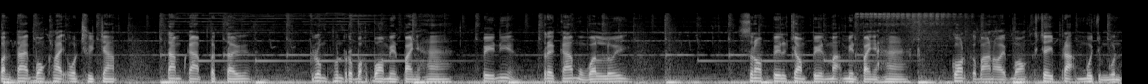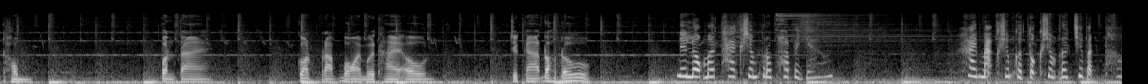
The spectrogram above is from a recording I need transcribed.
ប៉ុន្តែបងខ្លាចអូនឈឺចាប់តាមការពិតទៅ ក្រុមហ៊ុនរបស់បងមានបញ្ហា ពេលនេះត្រូវការបង្វិលលុយស្របពេលចំពេលម៉ាក់មានបញ្ហាគាត់ក៏បានឲ្យបងខ្ចីប្រាក់មួយចំនួនធំប៉ុន្តែគាត់ប្រាប់បងឲ្យមើលថែអូនជាការដោះដូរ នេះលោកមើលថែខ្ញុំប្រផលប្រយោជន៍ហើយម៉ាក់ខ្ញុំក៏ទុកខ្ញុំដូចជាវត្ថុ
